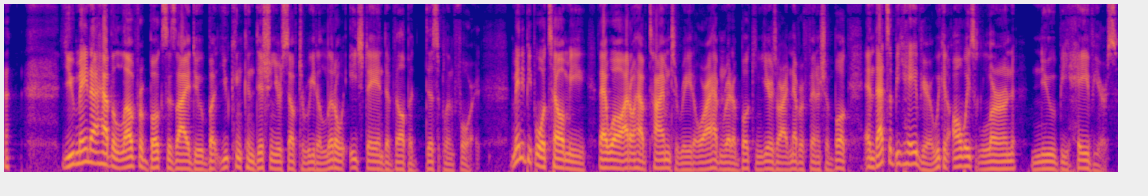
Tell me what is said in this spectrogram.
you may not have the love for books as I do, but you can condition yourself to read a little each day and develop a discipline for it many people will tell me that, well, I don't have time to read, or I haven't read a book in years, or I never finish a book. And that's a behavior. We can always learn new behaviors.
